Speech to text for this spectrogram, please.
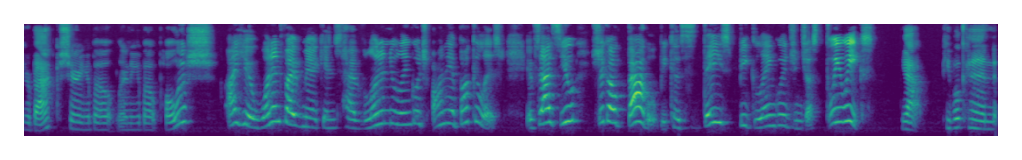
You're back sharing about learning about Polish. I hear one in five Americans have learned a new language on their bucket list. If that's you, check out Babbel because they speak language in just three weeks. Yeah, people can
